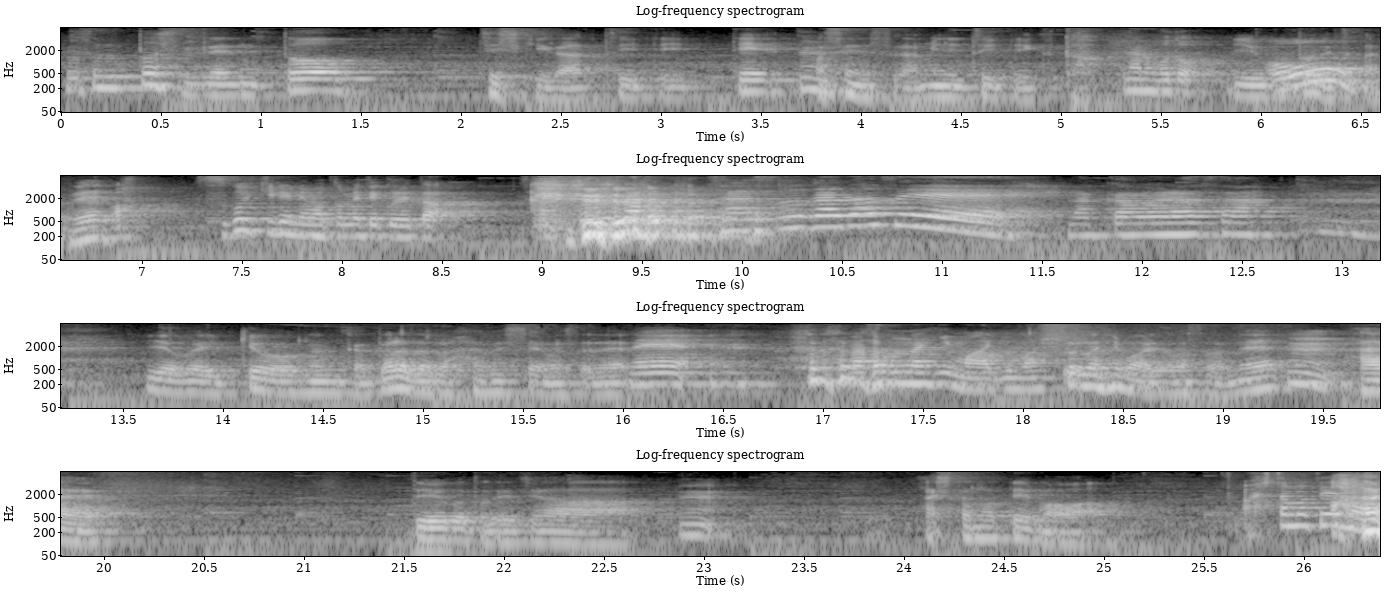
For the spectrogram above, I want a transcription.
そうすると自然と知識がついていって、うん。まあ、センスが身についていくと。なるほど。いうことですかね。あすごい綺麗にまとめてくれた。さすがだぜ中村さやばい今日なんかダラダラ話しちゃいましたね。んね。まあそんな日もあります。そんな日もありますよね、うん。はいということでじゃあうん。明日のテーマは？明日のテーマ明は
